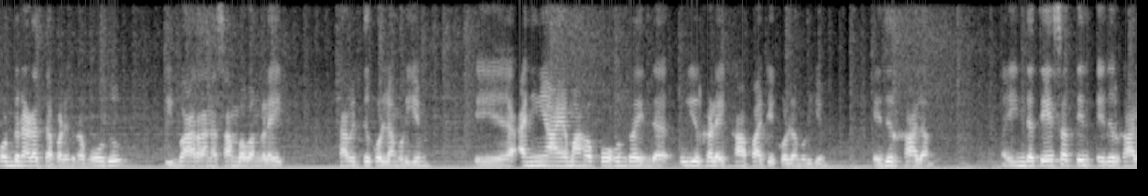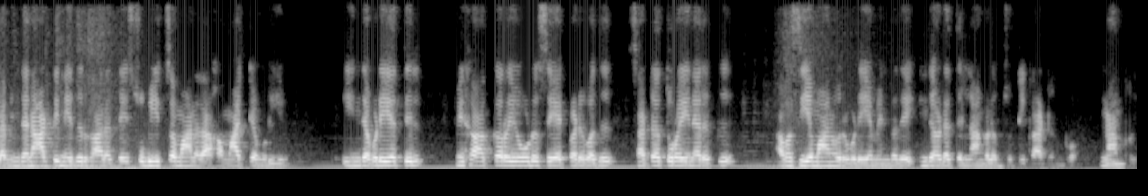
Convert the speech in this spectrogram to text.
கொண்டு நடத்தப்படுகிற போது இவ்வாறான சம்பவங்களை தவிர்த்து கொள்ள முடியும். அநியாயமாக போகின்ற இந்த உயிர்களை காப்பாற்றிக் கொள்ள முடியும். எதிர்காலம் இந்த தேசத்தின் எதிர்காலம் இந்த நாட்டின் எதிர்காலத்தை சுபீட்சமானதாக மாற்ற முடியும். இந்த விடயத்தில் மிக அக்கறையோடு செயற்படுவது சட்டத்துறையினருக்கு அவசியமான ஒரு விடயம் என்பதை இந்த இடத்தில் நாங்களும் சுட்டிக்காட்டுகின்றோம். நன்றி.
